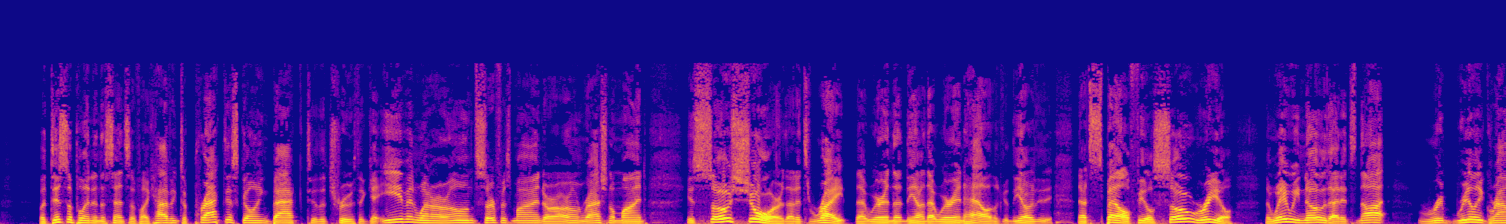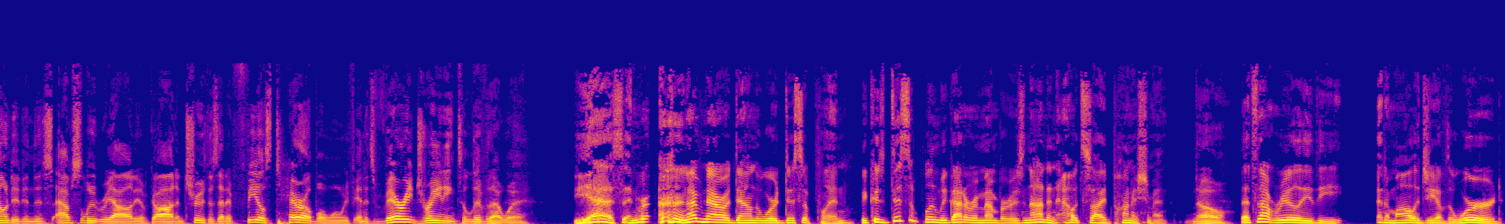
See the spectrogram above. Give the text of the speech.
But discipline in the sense of like having to practice going back to the truth again, even when our own surface mind or our own rational mind is so sure that it's right that we're in the you know that we're in hell. You know that spell feels so real. The way we know that it's not re- really grounded in this absolute reality of God and truth is that it feels terrible when we and it's very draining to live that way. Yes, and and I've narrowed down the word discipline because discipline we got to remember is not an outside punishment. No. That's not really the etymology of the word.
